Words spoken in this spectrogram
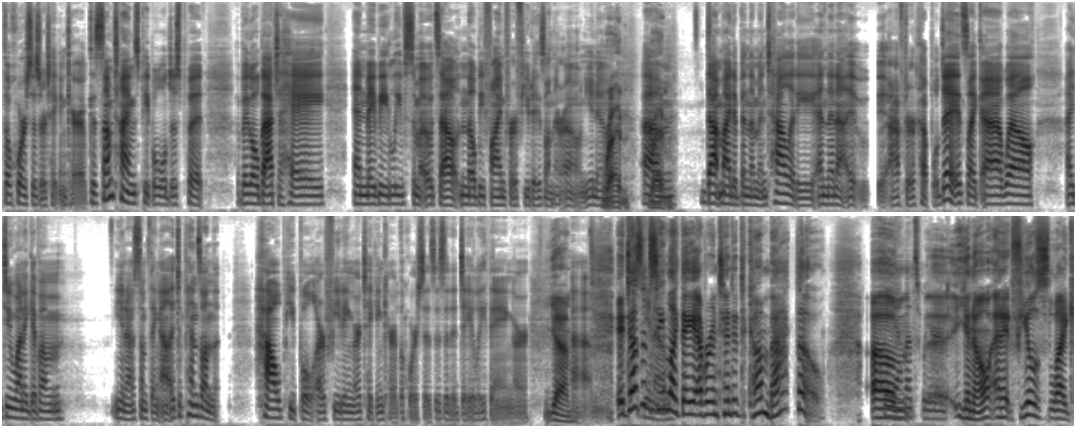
the horses are taken care of because sometimes people will just put a big old batch of hay and maybe leave some oats out and they'll be fine for a few days on their own you know right. right. um, that might have been the mentality and then I, after a couple days it's like uh, well i do want to give them you know something else it depends on the, how people are feeding or taking care of the horses is it a daily thing or Yeah. um, It doesn't you seem like they ever intended to come back, though. Yeah, Um, that's weird. uh, you know, and it feels like,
